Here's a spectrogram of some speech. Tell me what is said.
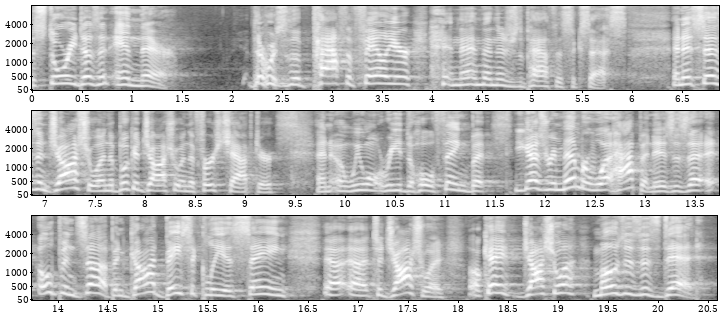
the story doesn't end there. There was the path of failure, and then, then there's the path of success. And it says in Joshua, in the book of Joshua, in the first chapter, and, and, we won't read the whole thing, but you guys remember what happened is, is that it opens up, and God basically is saying uh, uh, to Joshua, okay, Joshua, Moses is dead.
